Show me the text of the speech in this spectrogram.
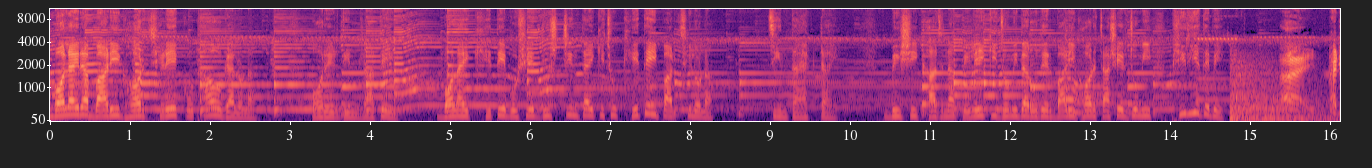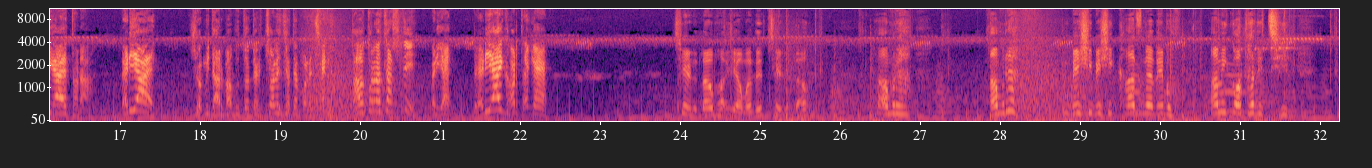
বলাইরা বাড়ি ঘর ছেড়ে কোথাও গেল না। পরের দিন রাতে বলাই খেতে বসে দুশ্চিন্তায় কিছু খেতেই পারছিল না। চিন্তা একটাই বেশি খাজনা পেলেই কি জমিদার ওদের বাড়ি ঘর চাষের জমি ফিরিয়ে দেবে? এই বেরিয়ে আয় তোরা বেরিয়ে আয়। জমিদার বাবু তোদের চলে যেতে বলেছেন তাও তোরা চাসনি? বেরিয়ে আয় বেরিয়ে আয় ঘর থেকে। ছেড়ে দাও ভাই আমাদের ছেড়ে দাও। আমরা আমরা বেশি বেশি খাজনা দেব। আমি কথা দিচ্ছি।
